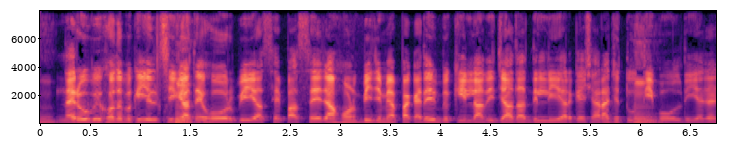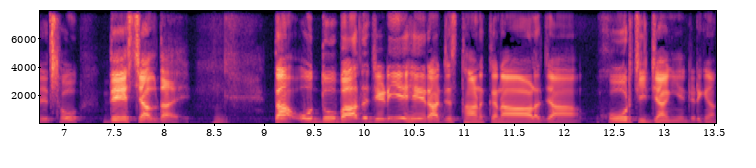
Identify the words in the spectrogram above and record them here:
ਨਹਿਰੂ ਵੀ ਖੁਦ ਵਕੀਲ ਸੀਗਾ ਤੇ ਹੋਰ ਵੀ ਆਸੇ-ਪਾਸੇ ਜਾਂ ਹੁਣ ਵੀ ਜਿਵੇਂ ਆਪਾਂ ਕਹਦੇ ਵੀ ਵਕੀਲਾਂ ਦੀ ਜ਼ਿਆਦਾ ਦਿੱਲੀ ਵਰਗੇ ਸ਼ਹਿਰਾਂ 'ਚ ਤੂਤੀ ਬੋਲਦੀ ਆ ਜਾਂ ਜਿੱਥੋਂ ਦੇਸ਼ ਚੱਲਦਾ ਇਹ। ਤਾਂ ਉਦੋਂ ਬਾਅਦ ਜਿਹੜੀ ਇਹ ਰਾਜਸਥਾਨ ਕਨਾਲ ਜਾਂ ਹੋਰ ਚੀਜ਼ਾਂ ਗੀਆਂ ਜਿਹੜੀਆਂ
